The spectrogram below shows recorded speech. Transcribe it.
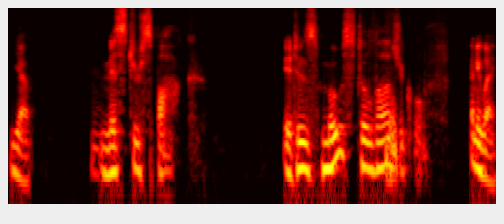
Yep. Hmm. Mr. Spock. It is most illogical. Anyway.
